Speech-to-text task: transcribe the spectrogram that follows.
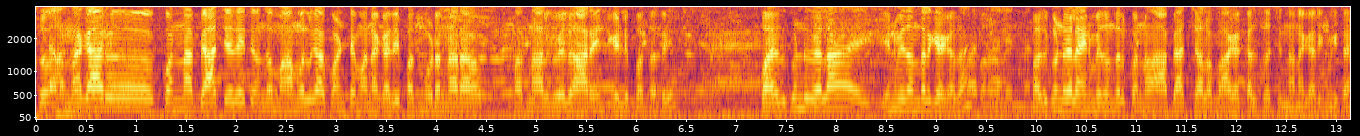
సో అన్నగారు కొన్న బ్యాచ్ ఏదైతే ఉందో మామూలుగా కొంటే మనకు అది పదమూడున్నర పద్నాలుగు వేలు ఆ రేంజ్కి వెళ్ళిపోతుంది. పదకొండు వేల ఎనిమిది వందలకే కదా? పదకొండు వేల ఎనిమిది వందలు. కొన్నాం. ఆ బ్యాచ్ చాలా బాగా కలిసి వచ్చింది అన్నగారికి మిగతా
